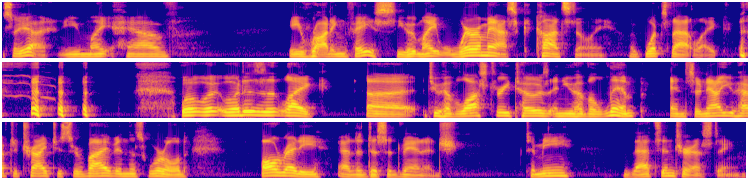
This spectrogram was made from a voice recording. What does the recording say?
so yeah, you might have a rotting face. You might wear a mask constantly. Like, what's that like? what, what, what is it like uh, to have lost three toes and you have a limp, and so now you have to try to survive in this world already at a disadvantage? To me, that's interesting.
